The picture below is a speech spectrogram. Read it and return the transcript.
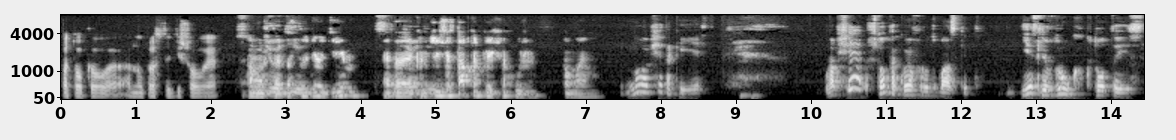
потокового, оно просто дешевое. Потому что это Studio Dean. Это как GC Stop, только еще хуже, по-моему. Ну, вообще так и есть. Вообще, что такое Fruits Basket? Если вдруг кто-то из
